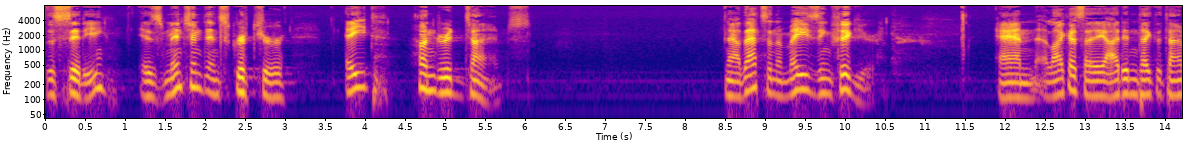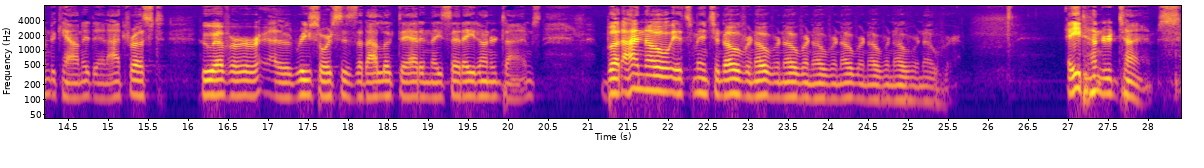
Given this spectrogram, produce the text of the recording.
the city, is mentioned in Scripture 800 times. Now, that's an amazing figure. And like I say, I didn't take the time to count it, and I trust whoever uh, resources that I looked at, and they said 800 times. But I know it's mentioned over and over and over and over and over and over and over and over. 800 times.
